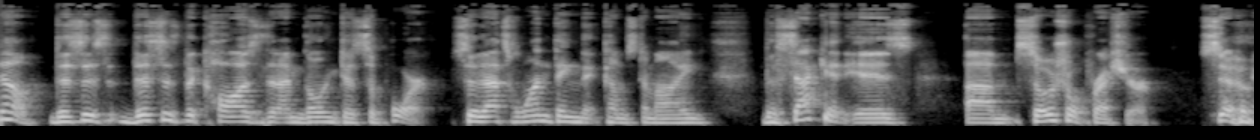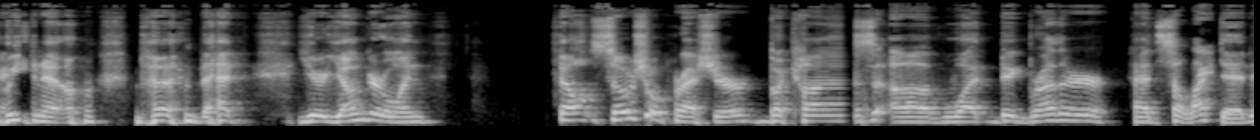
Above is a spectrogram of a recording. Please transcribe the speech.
no, this is this is the cause that I'm going to support. So that's one thing that comes to mind. The second is um, social pressure. So okay. you know the, that your younger one felt social pressure because of what Big Brother had selected,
